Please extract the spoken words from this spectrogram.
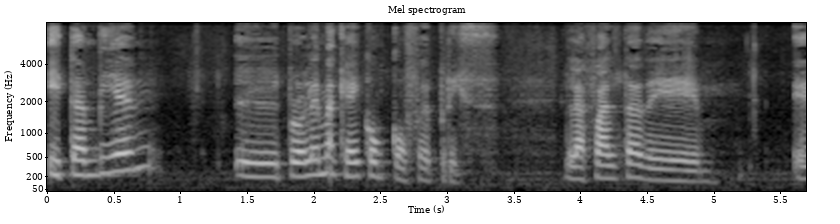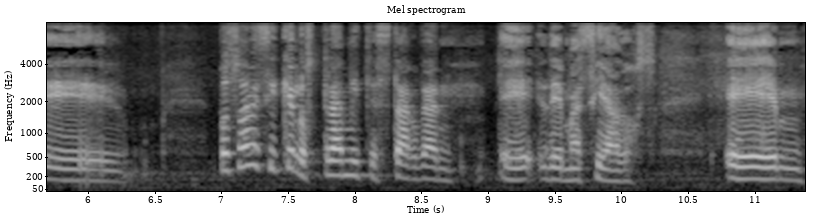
y también el problema que hay con Cofepris, la falta de, eh, pues ahora sí que los trámites tardan eh, demasiados. Em,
